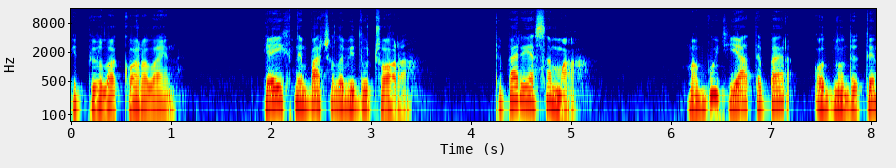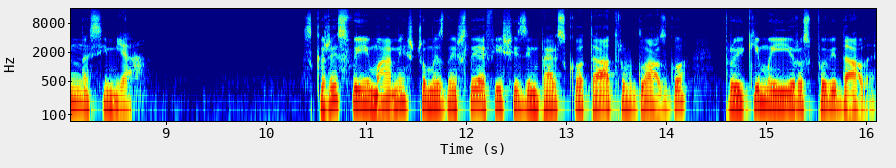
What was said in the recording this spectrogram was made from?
відповіла Королайн. Я їх не бачила від учора. Тепер я сама. Мабуть, я тепер однодитинна сім'я. Скажи своїй мамі, що ми знайшли афіші з імперського театру в Глазго, про які ми їй розповідали.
